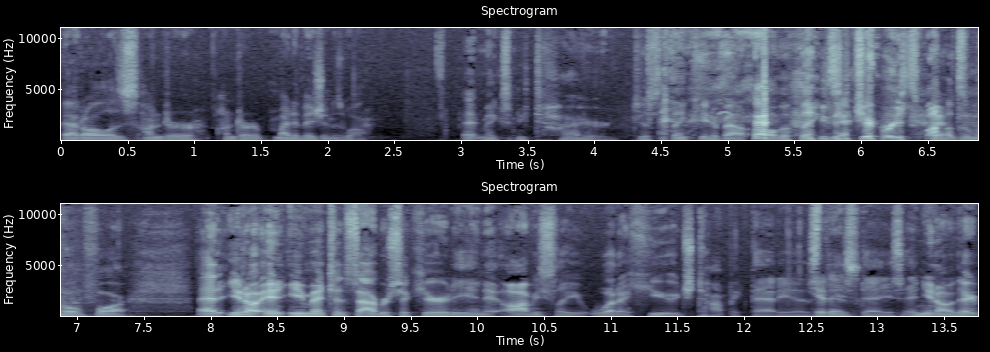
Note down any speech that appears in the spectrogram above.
that all is under under my division as well. That makes me tired just thinking about all the things that you're responsible for. You know, and you mentioned cybersecurity, and it, obviously, what a huge topic that is it these is. days. And you know, they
